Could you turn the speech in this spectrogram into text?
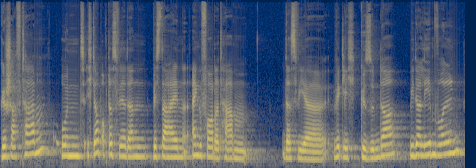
geschafft haben. Und ich glaube auch, dass wir dann bis dahin eingefordert haben, dass wir wirklich gesünder wieder leben wollen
